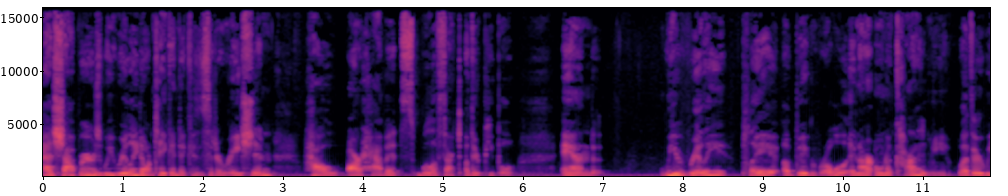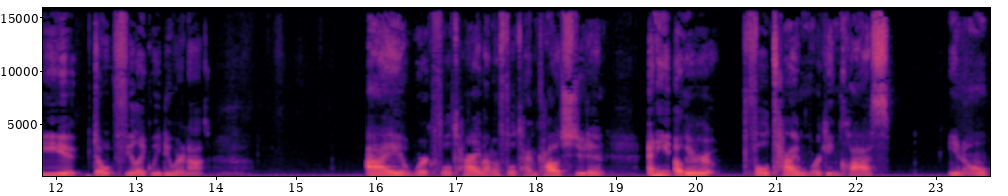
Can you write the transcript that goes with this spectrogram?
As shoppers, we really don't take into consideration how our habits will affect other people. And we really play a big role in our own economy, whether we don't feel like we do or not. I work full time, I'm a full time college student. Any other full time working class, you know,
